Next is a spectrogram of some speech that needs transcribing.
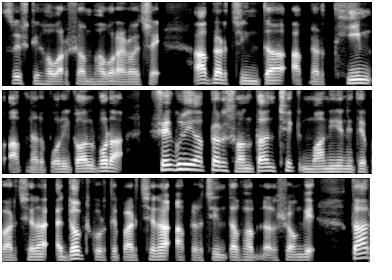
সৃষ্টি হওয়ার সম্ভাবনা রয়েছে। আপনার চিন্তা, আপনার থিম, আপনার পরিকল্পনা, সেগুলি আপনার সন্তান ঠিক মানিয়ে নিতে পারছে না, অ্যাডপ্ট করতে পারছে না আপনার চিন্তাভাবনার সঙ্গে। তার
